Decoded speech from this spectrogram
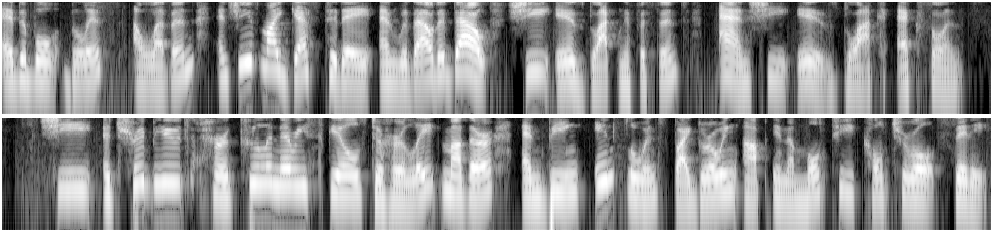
Edible Bliss 11, and she's my guest today. And without a doubt, she is Blacknificent and she is Black excellence. She attributes her culinary skills to her late mother and being influenced by growing up in a multicultural city.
